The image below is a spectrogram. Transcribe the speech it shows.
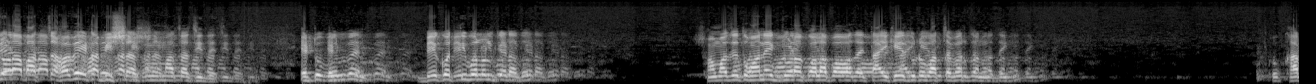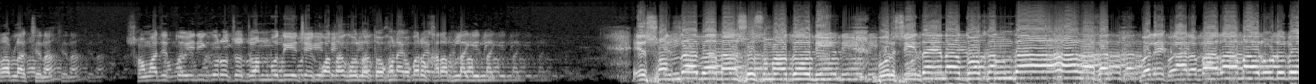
জোড়া বাচ্চা হবে এটা বিশ্বাস। আমার মা চাচিদের একটু বলবেন? বেকত্তি বলুন কেটা তো? সমাজে তো অনেক জোড়া কলা পাওয়া যায় তাই খেয়ে দুটো বাচ্চা বের কর না দেখি। খুব খারাপ লাগছে না? সমাজে তৈরি করেছ জন্ম দিয়েছে কথাগুলো তখন একবারও খারাপ লাগেনি? এ সন্ধ্যাবেলা সুষমা দলি বর্ষি দেয় না দোকানদার। বলে, কারবার আমার উঠবে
